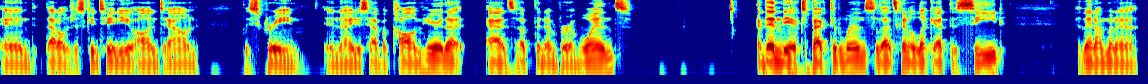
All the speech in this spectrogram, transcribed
and that'll just continue on down the screen. And I just have a column here that adds up the number of wins and then the expected wins. So that's going to look at the seed. And then I'm going to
